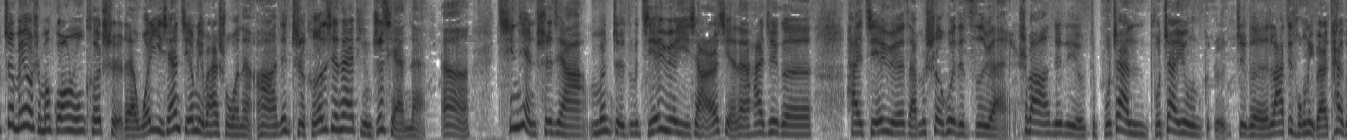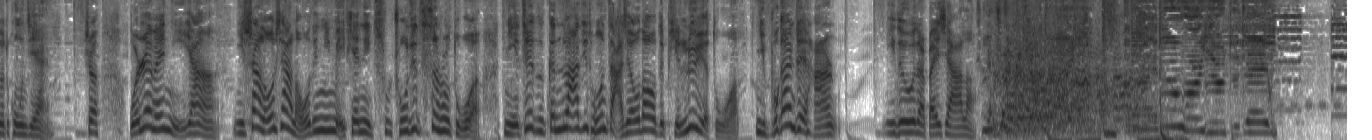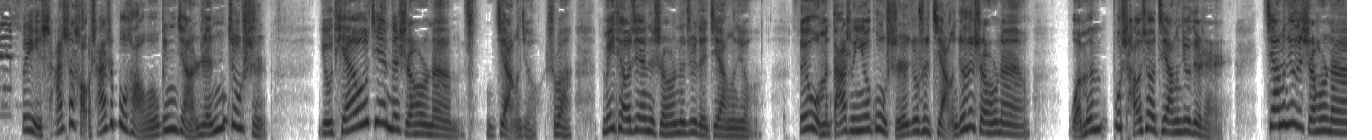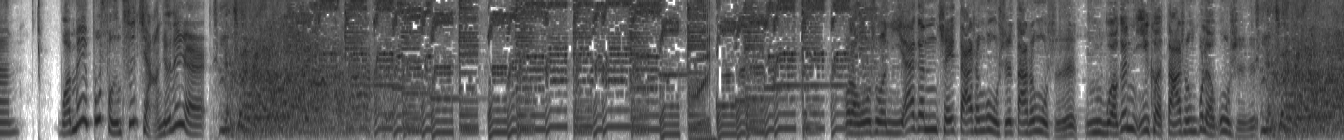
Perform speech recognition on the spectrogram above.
这没有什么光荣可耻的。我以前节目里边还说呢，啊，那纸壳子现在还挺值钱的，嗯，勤俭持家，我们这节约一下，而且呢，还这个还节约咱们社会的资源，是吧？这个不占不占用这个垃圾桶里边太多的空间。这，我认为你呀，你上楼下楼的，你每天你出出去次数多，你这个跟垃圾桶打交道的频率也多，你不干这行，你都有点白瞎了。所以啥是好，啥是不好啊？我跟你讲，人就是有条件的时候呢，你讲究是吧？没条件的时候呢，就得将就。所以我们达成一个共识，就是讲究的时候呢，我们不嘲笑将就的人；将就的时候呢，我们也不讽刺讲究的人。我老公说：“你爱跟谁达成共识，达成共识，我跟你可达成不了共识。”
